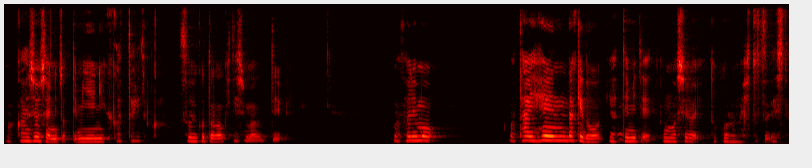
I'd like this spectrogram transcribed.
まあ、鑑賞者にとって見えにくかったりとか、そういうことが起きてしまうっていう。まあ、それも、まあ、大変だけどやってみて面白いところの一つでした。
